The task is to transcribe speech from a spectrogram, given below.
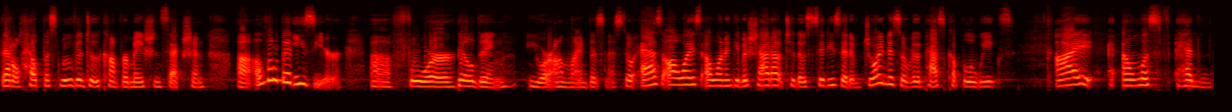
that'll help us move into the confirmation section uh, a little bit easier uh, for building your online business. So, as always, I want to give a shout out to those cities that have joined us over the past couple of weeks. I almost had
